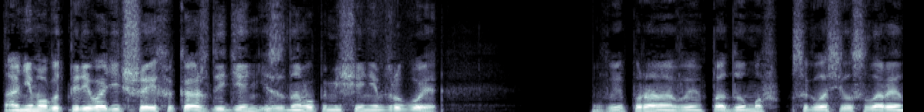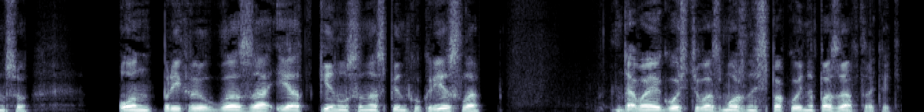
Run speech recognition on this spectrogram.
Они могут переводить шейха каждый день из одного помещения в другое. — Вы правы, — подумав, согласился Лоренцо. Он прикрыл глаза и откинулся на спинку кресла, давая гостю возможность спокойно позавтракать.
